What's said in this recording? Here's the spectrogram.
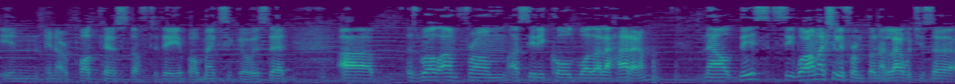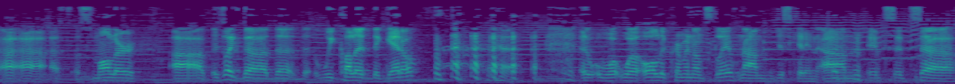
in in our podcast of today about Mexico is that, uh, as well, I'm from a city called Guadalajara. Now, this see, well, I'm actually from Tonalá, which is a a, a, a smaller. Uh, it's like the, the, the we call it the ghetto, where, where all the criminals live. No, I'm just kidding. Um, it's it's uh,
